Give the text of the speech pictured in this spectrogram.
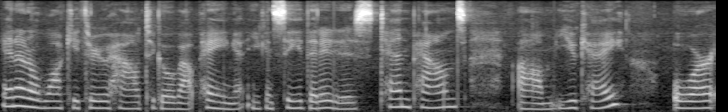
And it'll walk you through how to go about paying it. You can see that it is 10 pounds um, UK or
